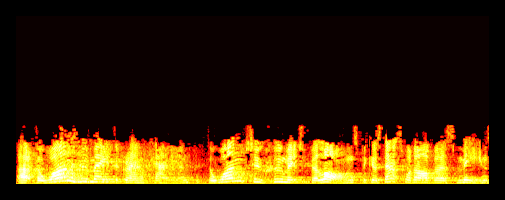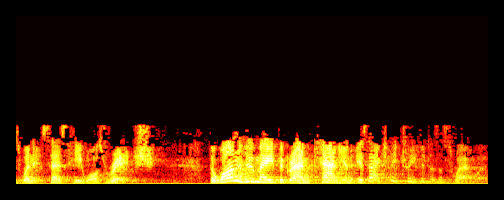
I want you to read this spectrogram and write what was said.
Uh, the one who made the Grand Canyon, the one to whom it belongs, because that's what our verse means when it says he was rich, the one who made the Grand Canyon is actually treated as a swear word.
